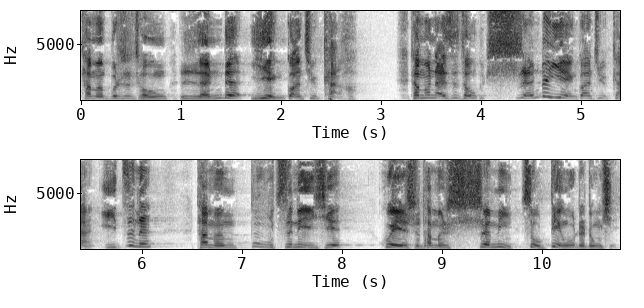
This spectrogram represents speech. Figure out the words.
他们不是从人的眼光去看哈，他们乃是从神的眼光去看，以致呢，他们不吃那一些会使他们生命受玷污的东西。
